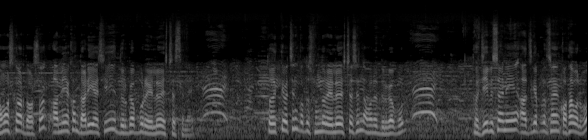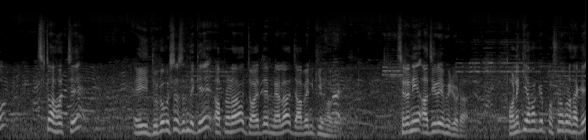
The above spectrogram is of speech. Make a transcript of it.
নমস্কার দর্শক, আমি এখন দাঁড়িয়ে আছি দুর্গাপুর রেলওয়ে স্টেশনে তো দেখতে পাচ্ছেন কত সুন্দর রেলওয়ে স্টেশন আমাদের দুর্গাপুর। তো যে বিষয় নিয়ে আজকে আপনার সঙ্গে কথা বলব, সেটা হচ্ছে এই দুর্গাপুর স্টেশন থেকে আপনারা জয়দেব মেলা যাবেন কীভাবে? সেটা নিয়ে আজকের এই ভিডিওটা। অনেকেই আমাকে প্রশ্ন করে থাকে,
